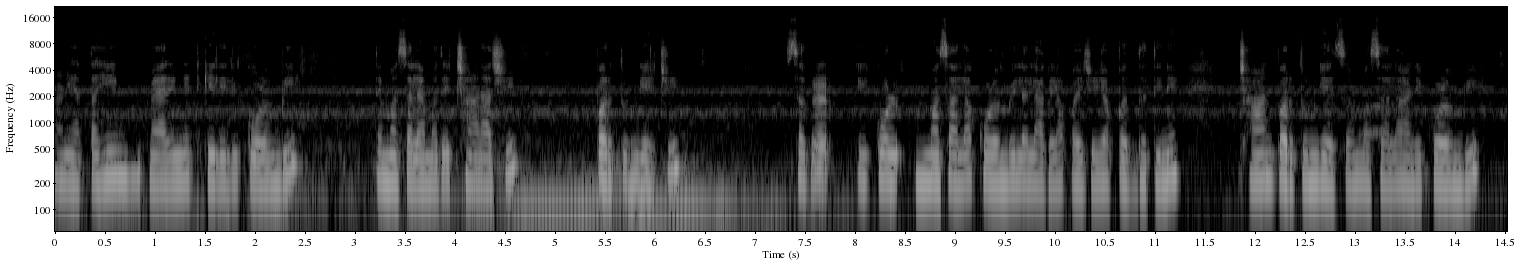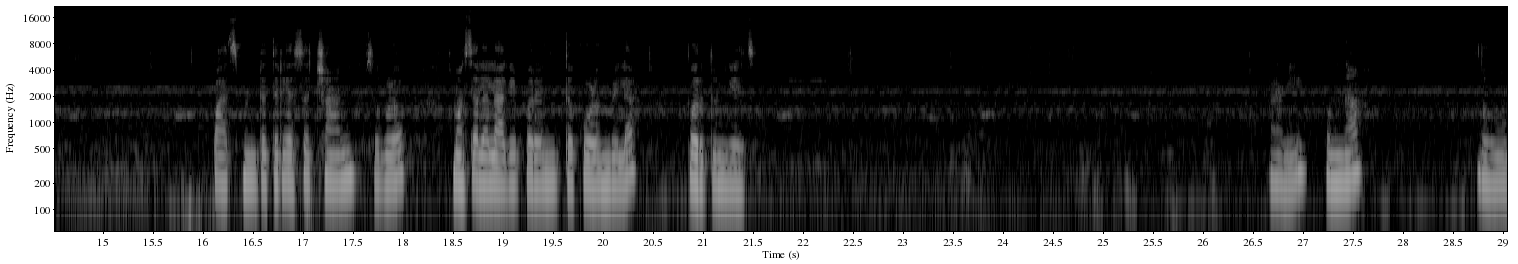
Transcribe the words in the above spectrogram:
आणि आता ही मॅरिनेट केलेली कोळंबी त्या मसाल्यामध्ये छान अशी परतून घ्यायची. सगळं ही कोळ मसाला कोळंबीला लागला पाहिजे या पद्धतीने छान परतून घ्यायचं मसाला आणि कोळंबी. पाच मिनटं तरी असं छान सगळं मसाला लागेपर्यंत कोळंबीला परतून घ्यायचं. आणि पुन्हा दोन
